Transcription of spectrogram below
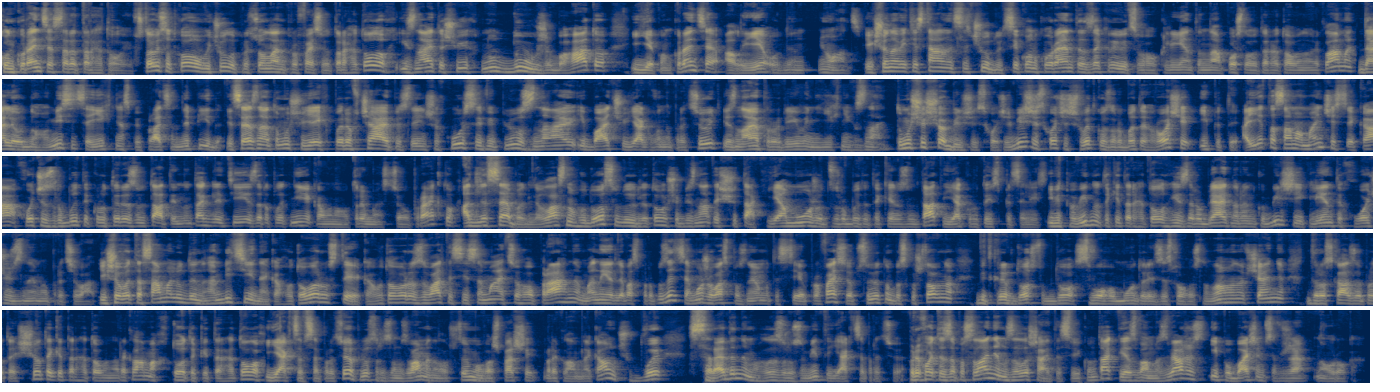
Конкуренція серед таргетологів. 100% ви чули про цю онлайн-професію таргетолог і знаєте, що їх ну дуже багато і є конкуренція, але є один нюанс. Якщо навіть і станеться чудо, ці конкуренти закриють свого клієнта на послуги таргетованої реклами, далі одного місяця їхня співпраця не піде. І це я знаю, тому що я їх перевчаю після інших курсів, і плюс знаю і бачу, як вони працюють, і знаю про рівень їхніх знань. Тому що що більшість хоче? Більшість хоче швидко заробити гроші і піти. А є та сама меншість, яка хоче зробити крутий результат, і не так для тієї зарплатні, яка вона отримує з цього проекту, а для себе, для власного досвіду, для того, щоб дізнати, що так, я можу зробити такий результат, і я крутий спеціаліст. І відповідно такі таргетологи заробляють на ринку більше, і клієнти хочуть з ними працювати. Якщо ви та сама людина амбіційна, яка готова рости, яка готова розвиватися і сама цього прагне, в мене є для вас пропозиція. Можу вас познайомити з цією професією абсолютно безкоштовно. Відкрив доступ до свого модуля зі свого основного навчання, де розказую про те, що таке таргетована реклама, хто такий таргетолог, як це все працює. Плюс разом з вами налаштуємо ваш перший рекламний аккаунт, щоб ви зсередини могли зрозуміти, як це працює. Приходьте за посиланням, залишайте свій контакт. Я з вами зв'яжусь і побачимося вже на уроках.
